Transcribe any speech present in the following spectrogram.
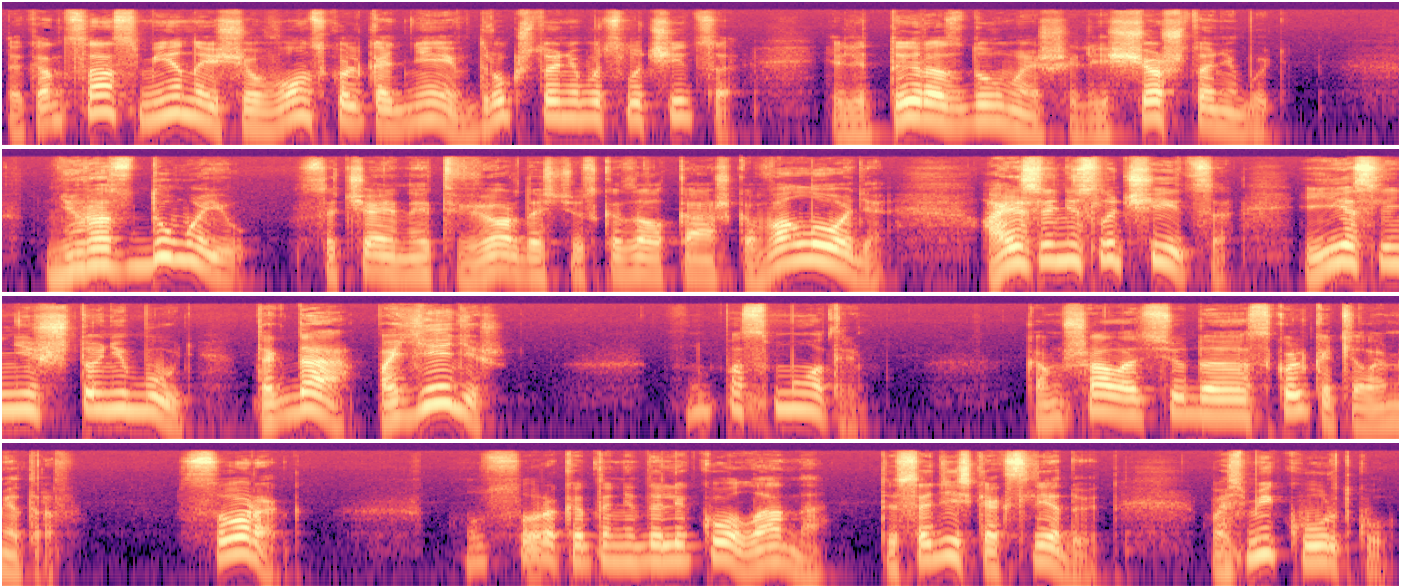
До конца смены еще вон сколько дней. Вдруг что-нибудь случится. Или ты раздумаешь, или еще что-нибудь. Не раздумаю, с отчаянной твердостью сказал Кашка. Володя, а если не случится, и если не что-нибудь, тогда поедешь? Ну, посмотрим. Камшал отсюда сколько километров? Сорок? Ну, сорок это недалеко, ладно. Ты садись как следует. Возьми куртку,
